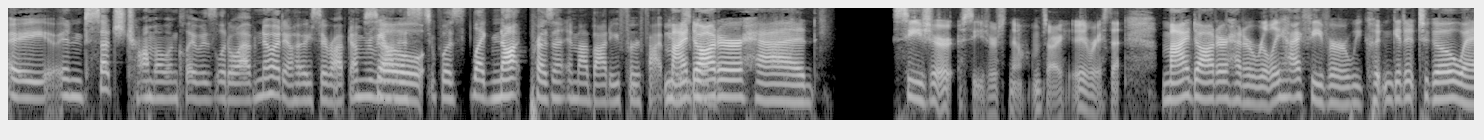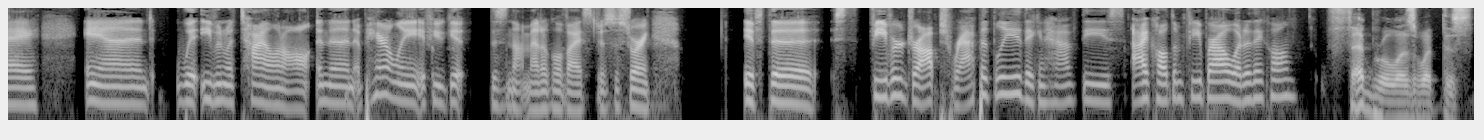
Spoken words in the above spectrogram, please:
a in such trauma when Clay was little. I have no idea how he survived. I'm gonna be honest. Was like not present in my body for five. My years. Go ahead. daughter had seizure seizures. No, I'm sorry, erase that. My daughter had a really high fever. We couldn't get it to go away, and with even with Tylenol. And then apparently, if you get this is not medical advice, just a story. If the fever drops rapidly, they can have these. I called them febrile. What are they called? Febrile is what this,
